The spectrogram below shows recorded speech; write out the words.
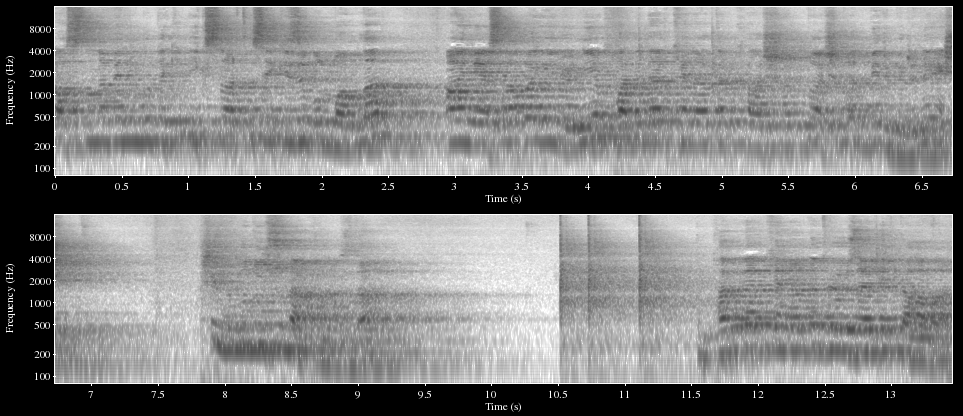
aslında benim buradaki x artı 8'i bulmamla aynı hesaba geliyor. Niye? Paralel kenarda karşılıklı açılar birbirine eşit. Şimdi bu dursun aklımızda. Paralel kenarda bir özellik daha var.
